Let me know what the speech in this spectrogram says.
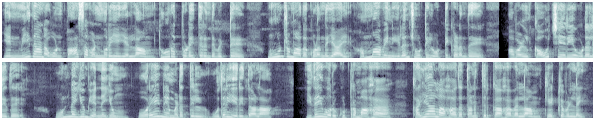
என் மீதான உன் பாச வன்முறையை எல்லாம் தூரத் துடைத்தெறிந்து விட்டு மூன்று மாத குழந்தையாய் அம்மாவின் இளஞ்சூட்டில் ஒட்டி கிடந்து அவள் கவுச்சேறிய உடல் இது. உன்னையும் என்னையும் ஒரே நிமிடத்தில் உதறி எறிந்தாளா? இதை ஒரு குற்றமாக கையாலாகாத தனத்திற்காகவெல்லாம் கேட்கவில்லை.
